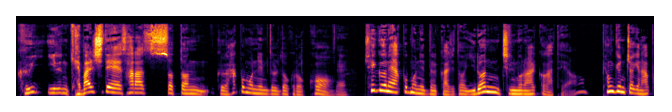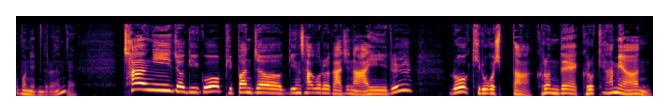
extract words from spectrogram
그 일은 개발 시대에 살았었던 그 학부모님들도 그렇고 네. 최근의 학부모님들까지도 이런 질문을 할 것 같아요. 평균적인 학부모님들은 네. 창의적이고 비판적인 사고를 가진 아이를로 기르고 싶다. 그런데 그렇게 하면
